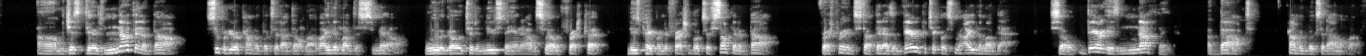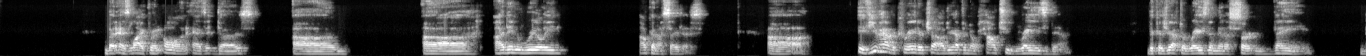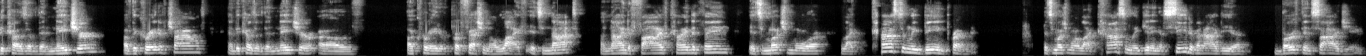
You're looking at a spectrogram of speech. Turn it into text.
Um, just there's nothing about superhero comic books that I don't love. I even love the smell. We would go to the newsstand and I would smell the fresh cut newspaper and the fresh books. There's something about fresh printed stuff that has a very particular smell. I even love that. So there is nothing about comic books that I don't love. But as life went on, as it does, um, uh, I didn't really, how can I say this? Uh, if you have a creative child, you have to know how to raise them because you have to raise them in a certain vein because of the nature of the creative child and because of the nature of a creative professional life. It's not a nine to five kind of thing. It's much more like constantly being pregnant. It's much more like constantly getting a seed of an idea birthed inside you.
